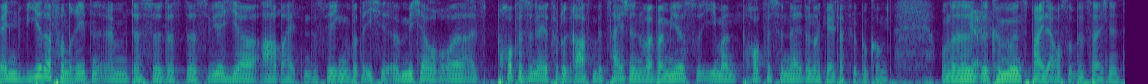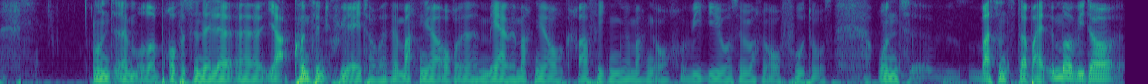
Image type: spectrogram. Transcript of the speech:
wenn wir davon reden, ähm, dass, äh, dass, dass wir hier arbeiten, deswegen würde ich äh, mich auch äh, als professionellen Fotografen bezeichnen, weil bei mir ist jemand professionell, wenn er Geld dafür bekommt. Und da, ja. da können wir uns beide auch so bezeichnen und ähm, oder professionelle äh, ja, Content Creator, weil wir machen ja auch äh, mehr, wir machen ja auch Grafiken, wir machen auch Videos, wir machen auch Fotos. Und was uns dabei immer wieder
